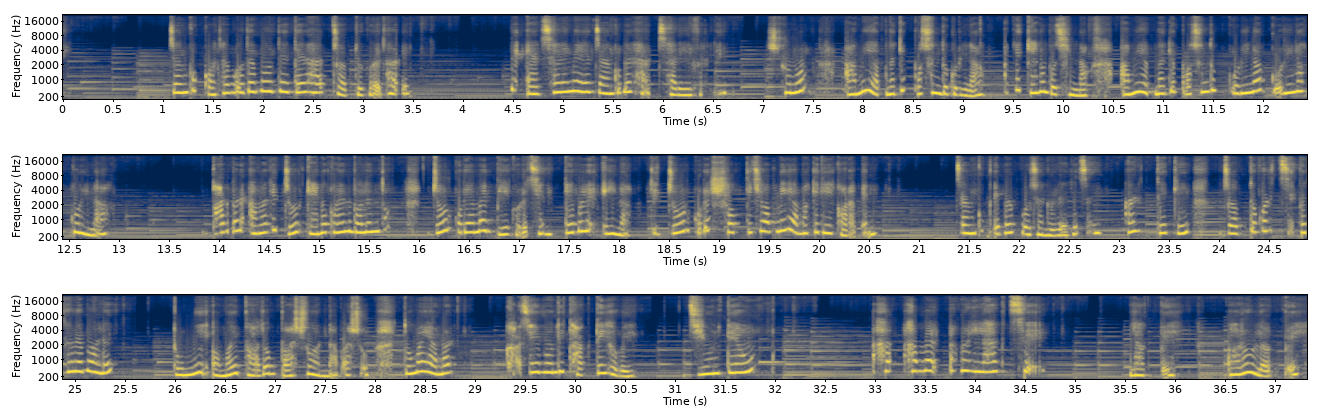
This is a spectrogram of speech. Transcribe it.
জাঙ্কুক কথা বলতে বলতে তার হাত জব্দ করে ধরে। এক ছাড়ি মেরে জাঙ্কুকের হাত ছাড়িয়ে ফেলে। শুনুন আমি আপনাকে পছন্দ করি না। আপনি কেন বোঝেন না? আমি আপনাকে পছন্দ করি না করি না করি না। বারবার আমাকে জোর কেন করেন বলেন তো? জোর করে আমায় বিয়ে করেছেন। তাই বলে এই না যে জোর করে সবকিছু আপনি আমাকে দিয়ে করাবেন? জাঙ্কুক এবার প্রচণ্ড রেগে যায়। আর থেকে জব্দ করে চেপে ধরে বলে, তুমি আমায় ভালোবাসো আর না বাসো, তোমায় আমার খাঁচায় বন্দি থাকতেই হবে। জীবনতেও "আ- আমার আমার লাগছে। লাগবে আরও লাগবে।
